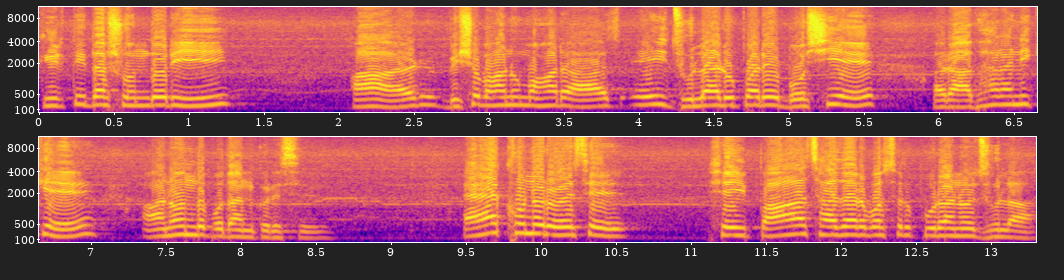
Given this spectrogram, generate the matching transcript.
কীর্তিদা সুন্দরী আর বিশ্বভানু মহারাজ এই ঝুলার উপরে বসিয়ে রাধারানীকে আনন্দ প্রদান করেছে। এখনও রয়েছে সেই পাঁচ হাজার বছর পুরানো ঝুলা।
